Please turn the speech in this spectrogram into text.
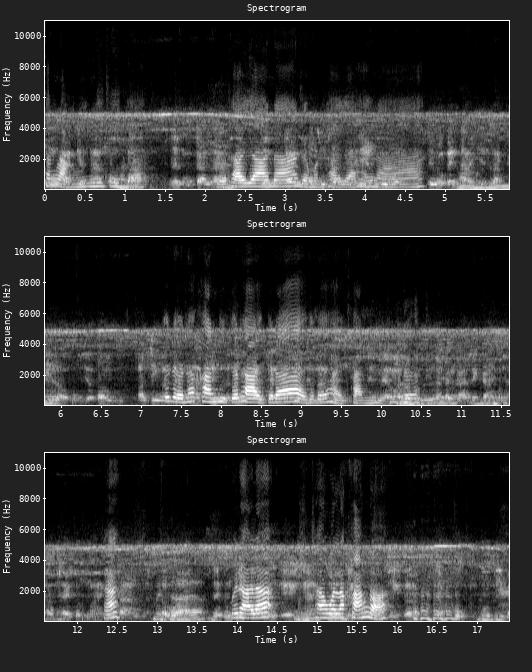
ข้างหลังนี่ไม่ใช่เหรอ เรื่องของการล่เดี๋ยวทายานะ เดี๋ยวมันทายาให้นะถือว่าเป็นสาเหตุหลักที่เราคงจะต้องเอาจริงก็เดี๋ยวถ้าคันอีกก็ทายก็ได้จะได้หายคัน ถึงแม้ว่าเราจะมีมาตรการในการบังคับใช้กฎหมายฮะตามไม่แต่ทาว่าแล้ว ในพื้นที่ไม่ทายละเองเนี่ยทางวันละครั้งเหรอบางทีก็จะถูกผู้ที่ไป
